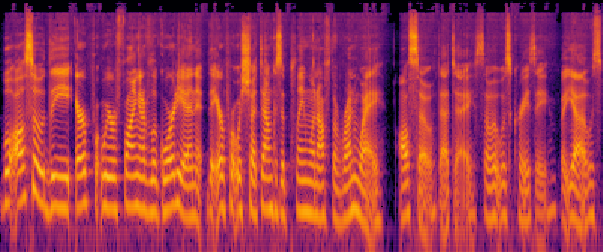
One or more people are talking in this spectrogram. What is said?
Well, also the airport, we were flying out of LaGuardia and it, the airport was shut down because a plane went off the runway also that day. So it was crazy. But yeah, it was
